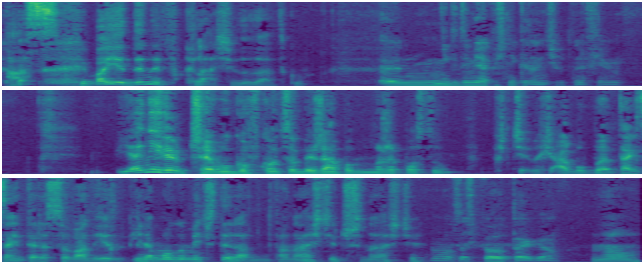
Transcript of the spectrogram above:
Chyba, Pasji. chyba jedyny w klasie w dodatku. E, nigdy mnie jakoś nie kręcił ten film. Ja nie wiem czemu go w końcu obejrzałem, może po prostu albo byłem tak zainteresowany. Ile mogłem mieć tyle lat? 12, 13? No, coś koło tego. No,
